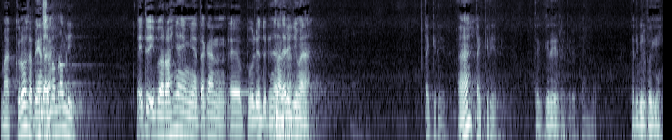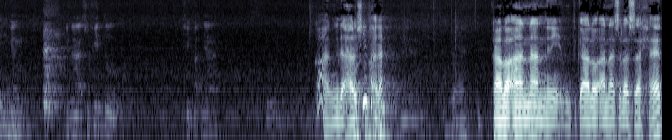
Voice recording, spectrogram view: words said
Makruh tapi yang Tidak sah. Imam Romli. Nah, itu ibarahnya yang menyatakan eh, boleh untuk dinadari di mana? Takrir. Hah? Takrir. Takrir. Tadi bil pergi. Kan tidak harus sifat kan? Kalau ana nih, kalau ana selesai haid,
